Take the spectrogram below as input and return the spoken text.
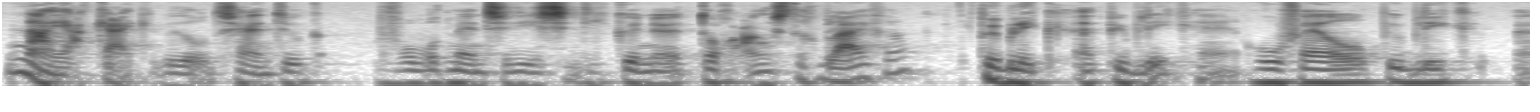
nou ja, kijk, ik bedoel, er zijn natuurlijk bijvoorbeeld mensen die, die kunnen toch angstig blijven. publiek. Het publiek. Hè. Hoeveel publiek uh,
